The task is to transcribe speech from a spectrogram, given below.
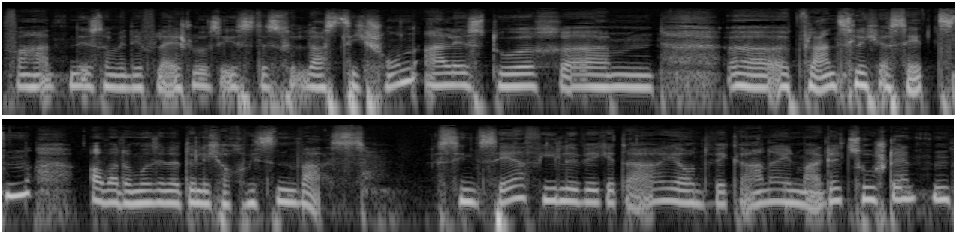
vorhanden ist. Und wenn die fleischlos ist, das lässt sich schon alles durch ähm, äh, pflanzlich ersetzen, aber da muss ich natürlich auch wissen, was. Es sind sehr viele Vegetarier und Veganer in Mangelzuständen,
